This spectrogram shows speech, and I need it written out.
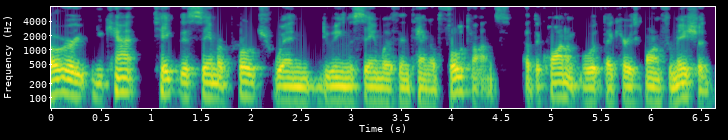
However, you can't take this same approach when doing the same with entangled photons at the quantum that carries quantum information,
